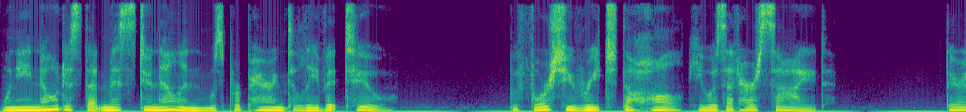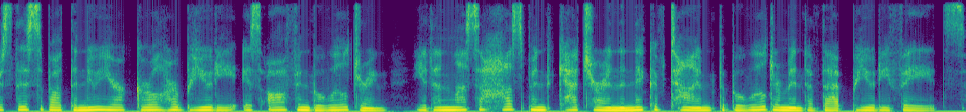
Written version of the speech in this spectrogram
when he noticed that Miss Dunellen was preparing to leave it too. Before she reached the hall, he was at her side. There is this about the New York girl her beauty is often bewildering, yet unless a husband catch her in the nick of time the bewilderment of that beauty fades.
